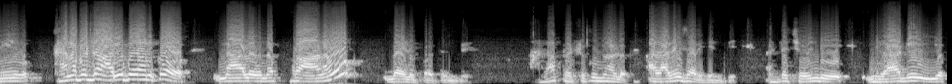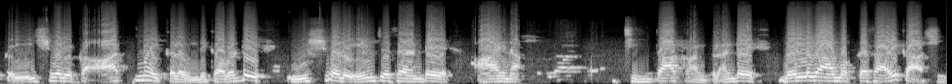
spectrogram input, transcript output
నీవు కనబడడం ఆగిపోయానుకో నాలో ఉన్న ప్రాణం వెళ్ళిపోతుంది. అలా పెట్టుకున్నాడు. అలానే జరిగింది. అంటే చూడండి ఇలాగే ఈ యొక్క ఈశ్వరు యొక్క ఆత్మ ఇక్కడ ఉంది కాబట్టి ఈశ్వరుడు ఏం చేశాడంటే ఆయన చింతాకాంతులు అంటే వెళ్ళగా ఒక్కసారి కాశీ.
